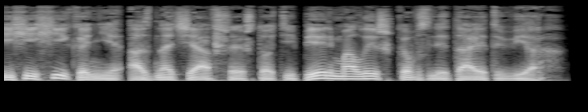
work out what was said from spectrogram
и хихиканье, означавшее, что теперь малышка взлетает вверх.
